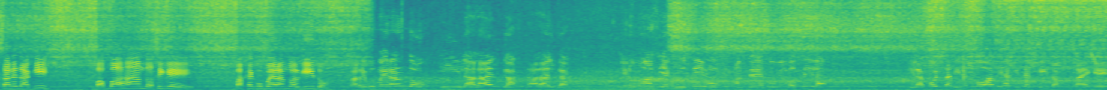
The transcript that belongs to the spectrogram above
sales de aquí, vas bajando, así que vas recuperando algo. Va recuperando y la larga, la larga, tiene un oasis exclusivo antes de subir Godzilla. Y la corta tiene su oasis aquí cerquita. ¿Sabes que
